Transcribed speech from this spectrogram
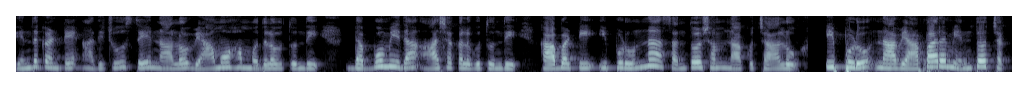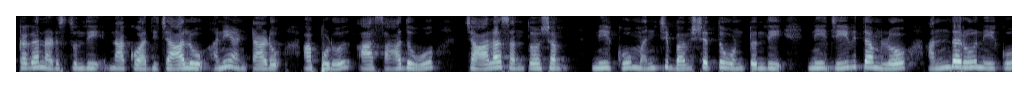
ఎందుకంటే అది చూస్తే నాలో వ్యామోహం మొదలవుతుంది డబ్బు మీద ఆశ కలుగుతుంది. కాబట్టి ఇప్పుడు ఉన్న సంతోషం నాకు చాలు. ఇప్పుడు నా వ్యాపారం ఎంతో చక్కగా నడుస్తుంది నాకు అది చాలు అని అంటాడు. అప్పుడు ఆ సాధువు చాలా సంతోషం. నీకు మంచి భవిష్యత్తు ఉంటుంది. నీ జీవితంలో అందరూ నీకు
